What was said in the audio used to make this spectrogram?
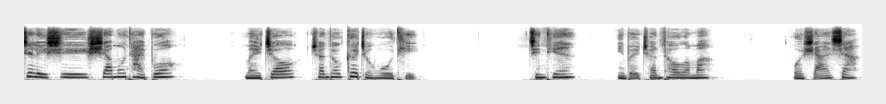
这里是沙漠泰波，每周穿透各种物体。今天你被穿透了吗？我是阿夏。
